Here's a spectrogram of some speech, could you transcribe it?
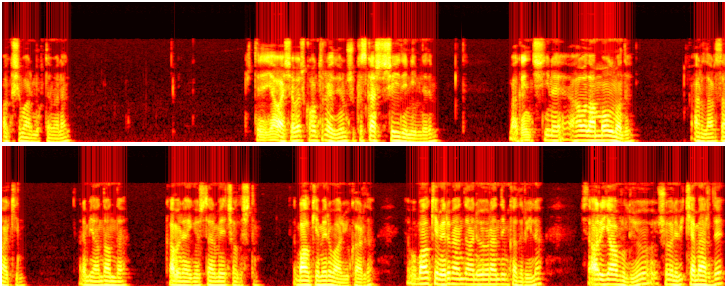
akışı var muhtemelen. İşte yavaş yavaş kontrol ediyorum. Şu kıskaçlı şeyi deneyeyim dedim. Bakın hiç yine havalanma olmadı. Arılar sakin. Hani bir yandan da kameraya göstermeye çalıştım bal kemeri var yukarıda. E, bu bal kemeri ben de hani öğrendiğim kadarıyla işte arı yavruluyor. Şöyle bir kemerde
